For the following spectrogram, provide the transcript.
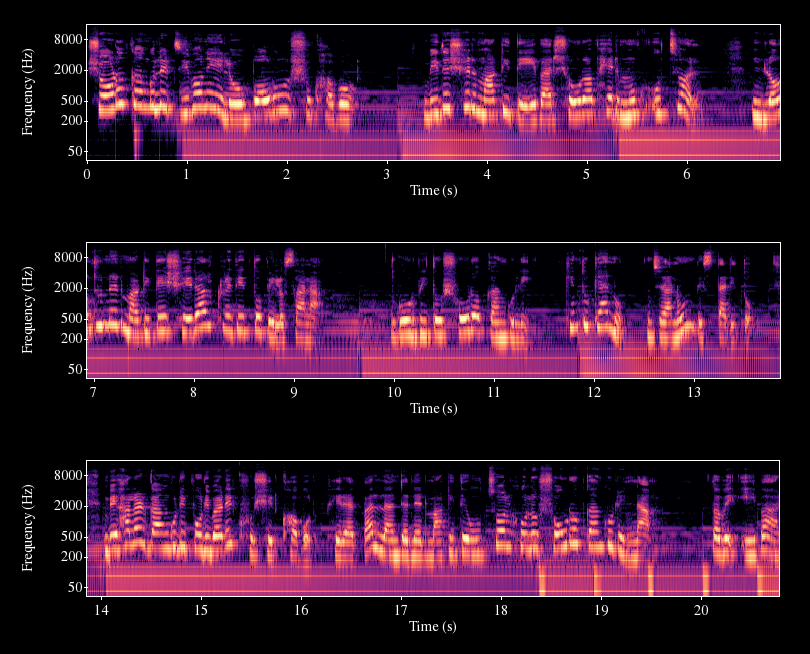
সৌরভ গাঙ্গুলির জীবনে এলো বড় সুখবর। বিদেশের মাটিতে এবার সৌরভের মুখ উজ্জ্বল। লন্ডনের মাটিতে সেরার কৃতিত্ব পেল সানা। গর্বিত সৌরভ গাঙ্গুলি। কিন্তু কেন? জানুন বিস্তারিত। বেহালার গাঙ্গুলি পরিবারে খুশির খবর। ফের একবার লন্ডনের মাটিতে উজ্জ্বল হল সৌরভ গাঙ্গুলির নাম। তবে এবার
